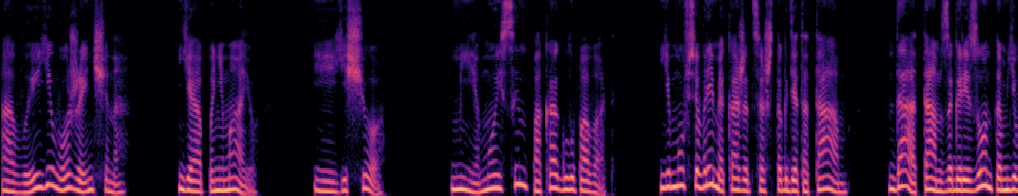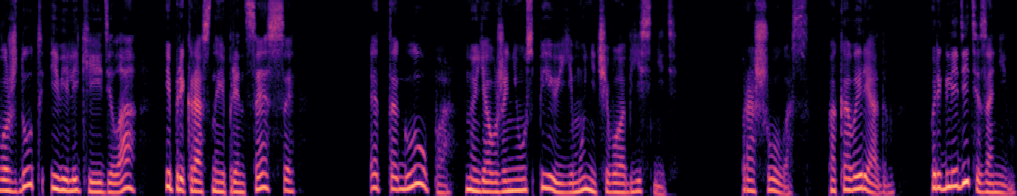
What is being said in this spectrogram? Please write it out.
«А вы его женщина. Я понимаю. И еще, Мия, мой сын пока глуповат. Ему все время кажется, что где-то там, да, там за горизонтом его ждут и великие дела — и прекрасные принцессы. Это глупо, но я уже не успею ему ничего объяснить. Прошу вас, пока вы рядом, приглядите за ним.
